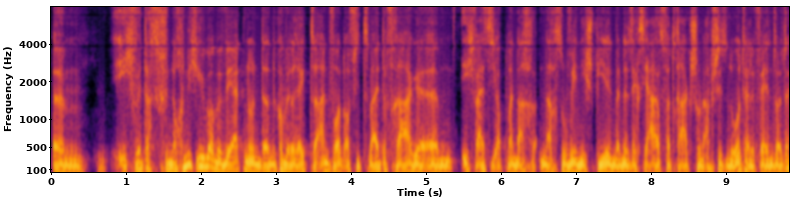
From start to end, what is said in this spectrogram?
Ähm, ich würde das noch nicht überbewerten und dann kommen wir direkt zur Antwort auf die zweite Frage. Ähm, ich weiß nicht, ob man nach, nach so wenig Spielen bei einem Sechsjahresvertrag schon abschließende Urteile fällen sollte.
